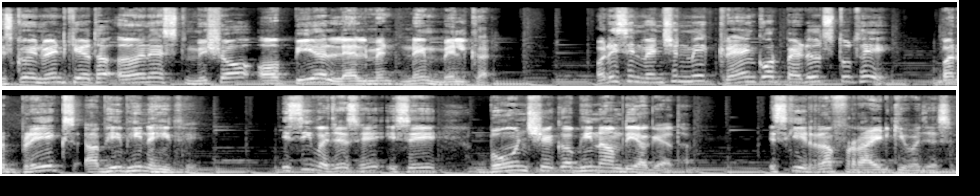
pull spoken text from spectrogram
इसको इन्वेंट किया था अर्नेस्ट मिशो और पियर लेलमेंट ने मिलकर। और इस इन्वेंशन में क्रैंक और पेडल्स तो थे, पर ब्रेक्स अभी भी नहीं थे। इसी वजह से इसे बोन शेकर भी नाम दिया गया था। इसकी रफ राइड की वजह से।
